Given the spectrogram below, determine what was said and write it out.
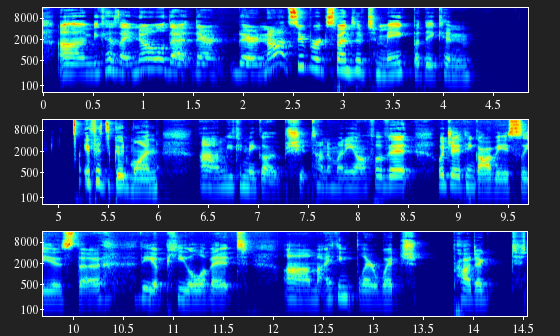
um, because I know that they're they're not super expensive to make, but they can if it's a good one, um, you can make a shit ton of money off of it, which I think obviously is the the appeal of it. Um, I think Blair Witch Project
